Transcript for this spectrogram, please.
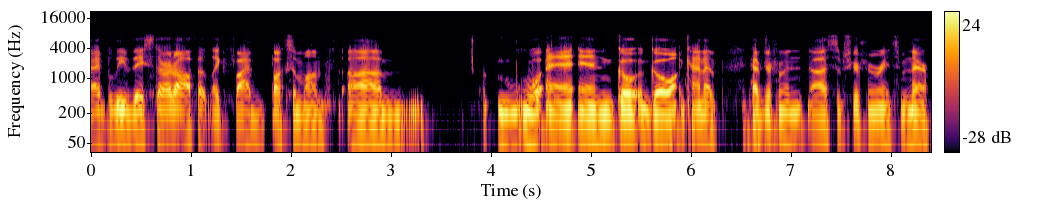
I believe they start off at like five bucks a month. Um, and, and go go kind of have different uh, subscription rates from there.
